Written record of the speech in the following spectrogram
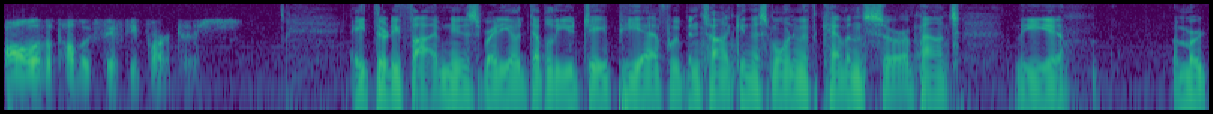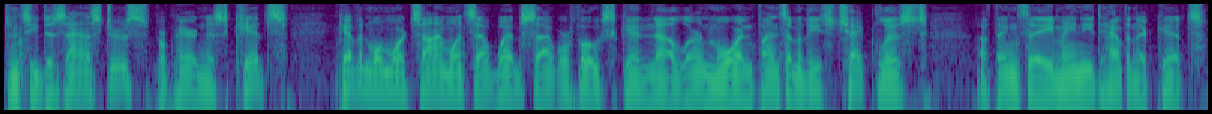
all of the public safety partners. 835 News Radio WJPF. We've been talking this morning with Kevin Sur about the uh, emergency disasters, preparedness kits. Kevin, one more time, what's that website where folks can uh, learn more and find some of these checklists of things they may need to have in their kits?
